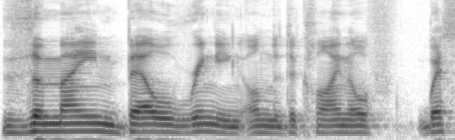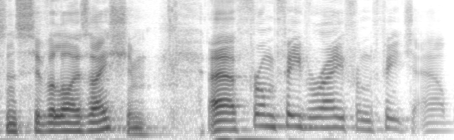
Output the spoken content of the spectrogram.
the main bell ringing on the decline of Western civilization. Uh, from Fever A, from the feature album.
